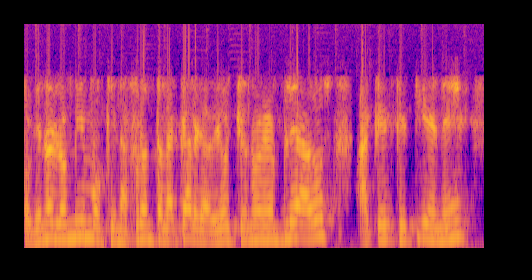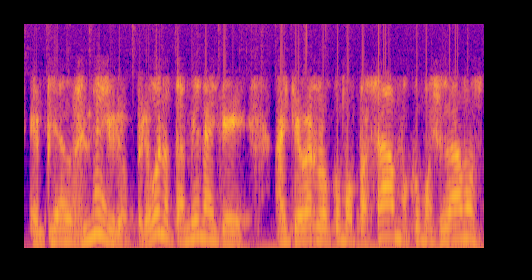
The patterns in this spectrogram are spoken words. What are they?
Porque no es lo mismo quien afronta la carga de 8 o 9 empleados aquel que tiene empleados en negro. Pero bueno, también hay que hay que verlo cómo pasamos, cómo ayudamos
